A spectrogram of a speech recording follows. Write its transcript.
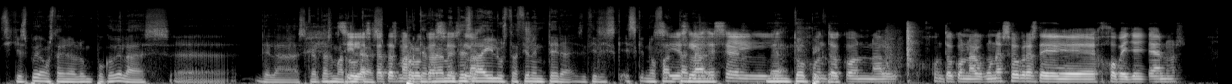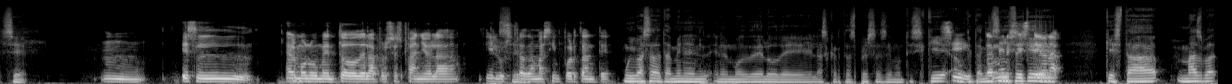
si quieres podríamos también hablar un poco de las eh, de las cartas Sí, marrocas. las cartas Porque marrocas realmente es es la... la- ilustración entera. Es decir, es, que- es que no Sí, falta es, la- ni- es el, ni un tópico. junto con, al- junto con algunas obras de Jovellanos, Sí, mm, es el, el monumento de la prosa española ilustrada Sí. más importante. muy basada también en, en el modelo de las cartas persas de Montesquieu, Sí, aunque también, también se dice que, una- que está más... O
